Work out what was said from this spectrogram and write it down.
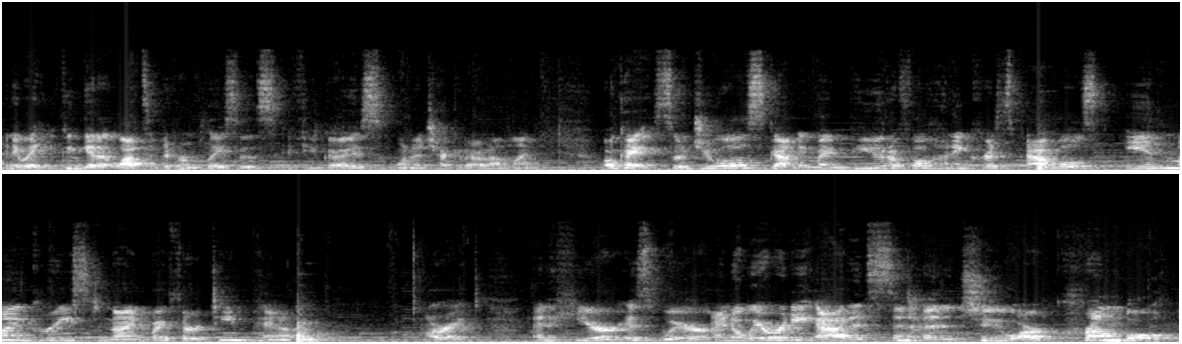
Anyway, you can get it lots of different places if you guys want to check it out online. Okay, so Jules got me my beautiful Honey Crisp apples in my greased 9x13 pan. All right, and here is where, I know we already added cinnamon to our crumble,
